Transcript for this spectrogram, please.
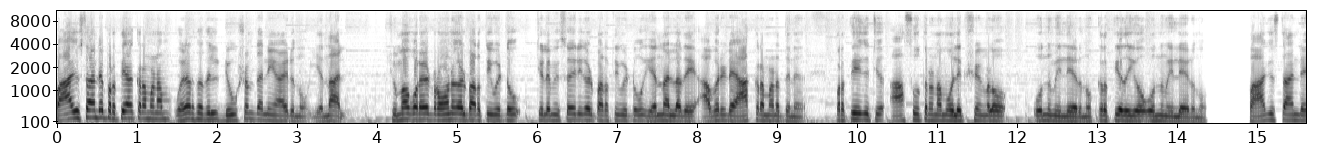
പാകിസ്ഥാന്റെ പ്രത്യാക്രമണം ഒരർത്ഥത്തിൽ രൂക്ഷം തന്നെയായിരുന്നു. എന്നാൽ ചുമ കുറേ ഡ്രോണുകൾ പറത്തിവിട്ടു ചില മിസൈലുകൾ പറത്തിവിട്ടു എന്നല്ലാതെ അവരുടെ ആക്രമണത്തിന് പ്രത്യേകിച്ച് ആസൂത്രണമോ ലക്ഷ്യങ്ങളോ ഒന്നുമില്ലായിരുന്നു കൃത്യതയോ ഒന്നുമില്ലായിരുന്നു. പാകിസ്ഥാന്റെ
